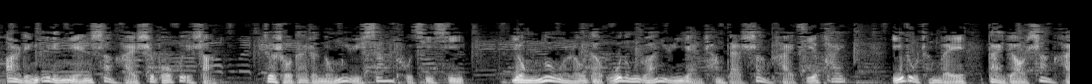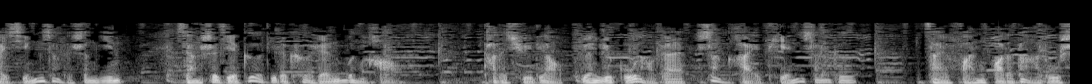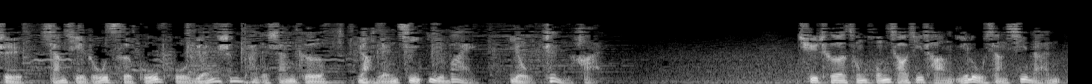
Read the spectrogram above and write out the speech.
二零一零年上海世博会上，这首带着浓郁乡土气息、用糯柔的吴侬软语演唱的上海节拍，一度成为代表上海形象的声音，向世界各地的客人问好。它的曲调源于古老的上海田山歌，在繁华的大都市响起如此古朴原生态的山歌，让人既意外又震撼。驱车从虹桥机场一路向西南，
